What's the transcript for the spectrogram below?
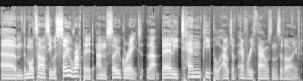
um, the mortality was so rapid and so great that barely 10 people out of every thousand survived.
